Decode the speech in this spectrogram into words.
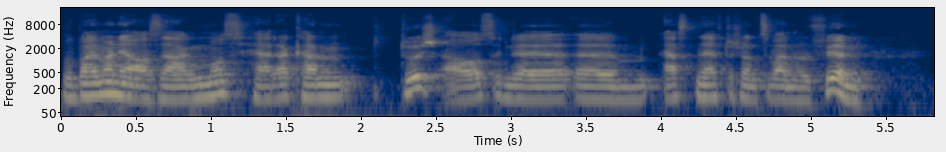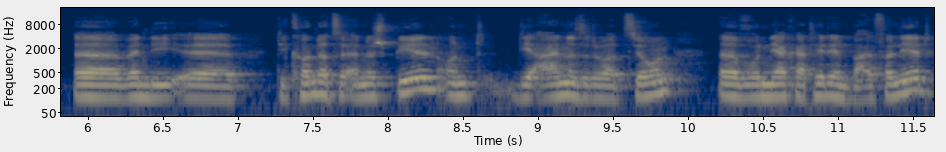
Wobei man ja auch sagen muss, Hertha kann durchaus in der ähm, ersten Hälfte schon 2-0 führen. Äh, wenn die, äh, die Konter zu Ende spielen und die eine Situation, äh, wo Niakate den Ball verliert,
